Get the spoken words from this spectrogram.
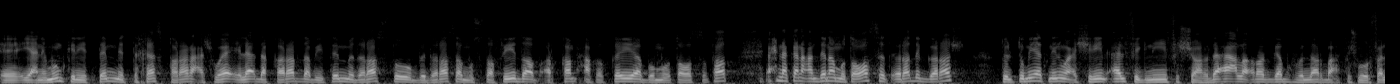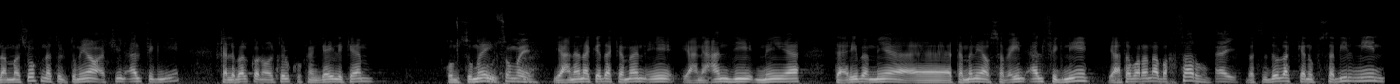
يعني ممكن يتم اتخاذ قرار عشوائي. لا ده القرار ده بيتم دراسته بدراسة مستفيضة بأرقام حقيقية بمتوسطات. إحنا كان عندنا متوسط إيراد الجراج 322 ألف جنيه في الشهر. ده أعلى إيراد جابه في الأربع شهور. فلما شفنا 320 ألف جنيه خلي بالكم أنا قلت لكم كان جاي لي كام؟ 500 500 يعني أنا كده كمان إيه يعني عندي 100 تقريبا 178 ألف جنيه يعتبر أنا بخسرهم. أيوه. بس دول كانوا في سبيل مين؟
